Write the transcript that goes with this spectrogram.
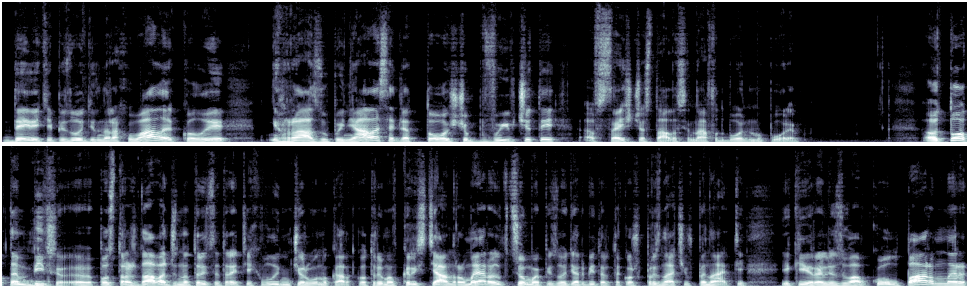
9 епізодів нарахували, коли гра зупинялася для того, щоб вивчити е, все, що сталося на футбольному полі. Е, більше е, постраждав, адже на 33-й хвилині червону картку отримав Крістіан Ромеро. В цьому епізоді арбітр також призначив пенальті, який реалізував Кол Парнер.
